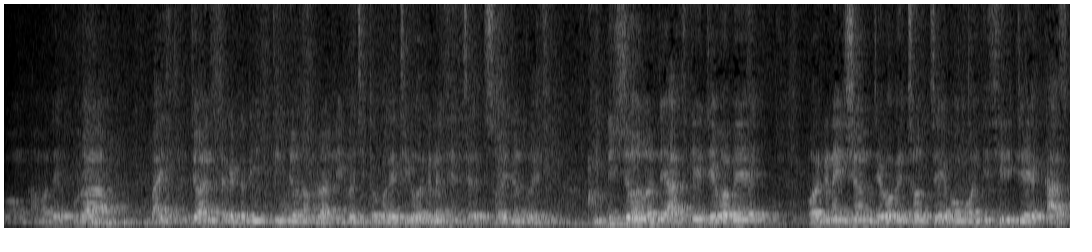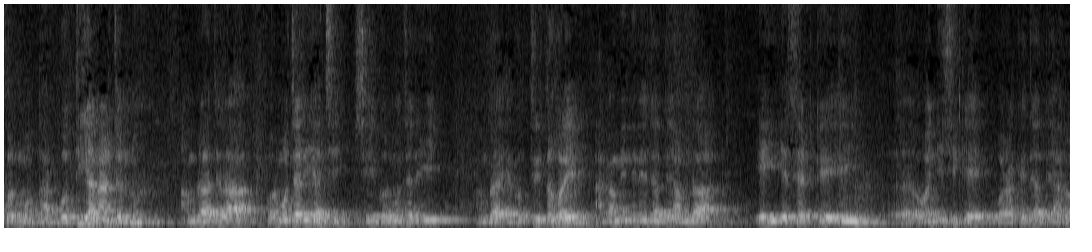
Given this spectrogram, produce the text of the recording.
এবং আমাদের পুরা ভাইস জয়েন্ট সেক্রেটারি তিনজন আমরা নির্বাচিত করেছি অর্গানাইজেশন ছয়জন করেছি। উদ্দেশ্য হলো যে আজকে যেভাবে অর্গানাইজেশন যেভাবে চলছে এবং ওএনজিসির যে কাজকর্ম, তার গতি আনার জন্য আমরা যারা কর্মচারী আছি, সেই কর্মচারী আমরা একত্রিত হয়ে আগামী দিনে যাতে আমরা এই এসেটকে এই ওএনজিসিকে গড়াকে যাতে আরও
